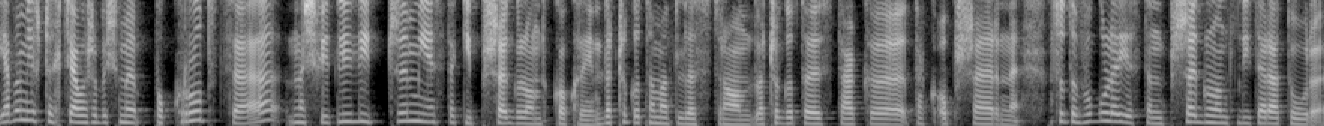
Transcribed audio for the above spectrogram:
Ja bym jeszcze chciała, żebyśmy pokrótce naświetlili, czym jest taki przegląd Cochrane, dlaczego to ma tyle stron, dlaczego to jest tak, e, tak obszerne, co to w ogóle jest ten przegląd literatury.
